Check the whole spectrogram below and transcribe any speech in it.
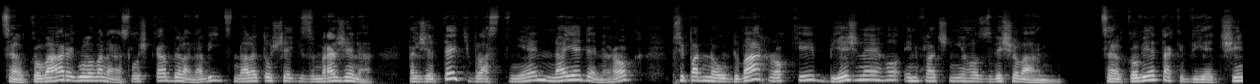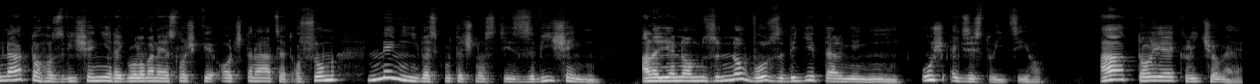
Celková regulovaná složka byla navíc na letošek zmražena, takže teď vlastně na jeden rok připadnou dva roky běžného inflačního zvyšování. Celkově tak většina toho zvýšení regulované složky o 1408 není ve skutečnosti zvýšení, ale jenom znovu zviditelnění už existujícího. A to je klíčové.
